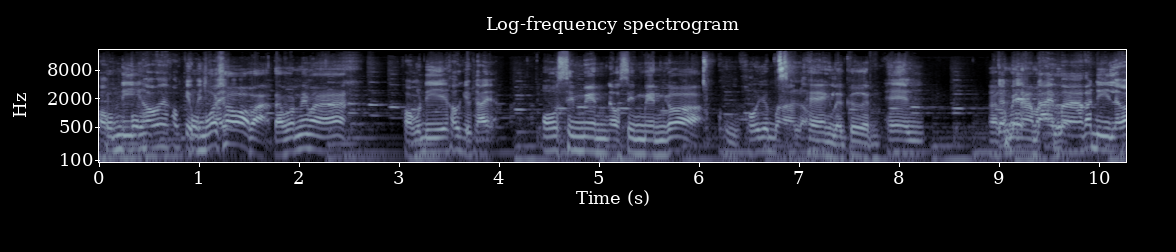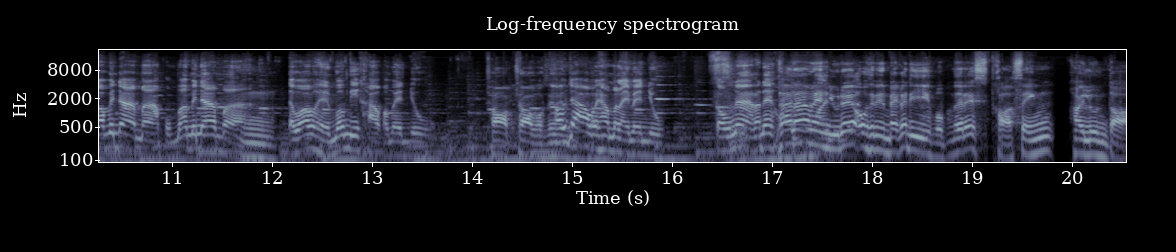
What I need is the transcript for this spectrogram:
ของดีเขาให้เขาเก็บผไปมก็ใช้ชอบอะ แต่มันไม่มา ของดีเขาเก็บใช้โอซิเมนโอซิเมนก็โอ้โหเขาจะมาเหรอแพงเหลือเกินแพงแล้วก็ก็ไม่ได้น่ามาได้มาก็ดีแล้วก็ไม่น่ามา ผมว่าไม่น่ามา อืมแต่ว่าเห็นว่ามีข่าวกับแมนยู ชอบชอบโอซิเมนเขาจะเอาไปทำอะไรแมนยูกองหน้าก็ได้ของถ้าถ้าแมนยูได้โอซิเมนไปก็ดี ผมจะได้ขอเซ้งฮอยลุนต่อ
